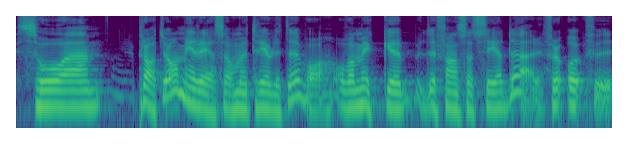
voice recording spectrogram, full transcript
så äh, pratar jag om min resa, om hur trevligt det var och vad mycket det fanns att se där. För, för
